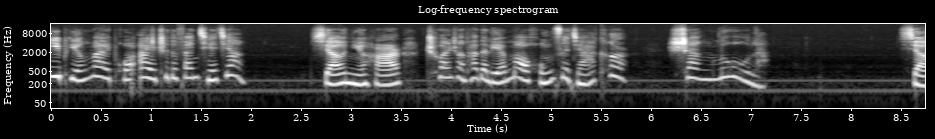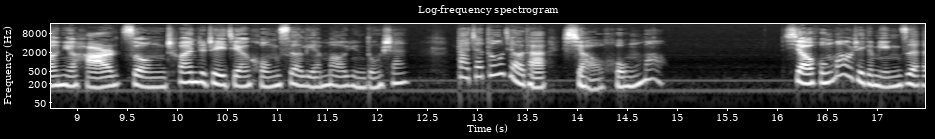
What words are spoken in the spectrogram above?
一瓶外婆爱吃的番茄酱，小女孩穿上她的连帽红色夹克，上路了。小女孩总穿着这件红色连帽运动衫，大家都叫她小红帽。小红帽这个名字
